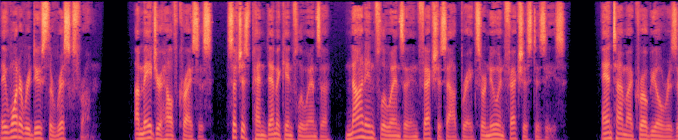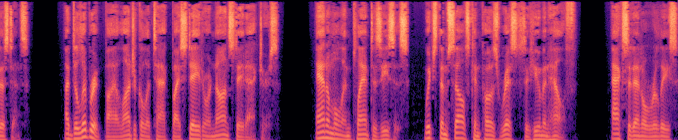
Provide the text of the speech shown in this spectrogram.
they want to reduce the risks from a major health crisis, such as pandemic influenza, non influenza infectious outbreaks, or new infectious disease. Antimicrobial resistance. A deliberate biological attack by state or non state actors. Animal and plant diseases, which themselves can pose risks to human health. Accidental release,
